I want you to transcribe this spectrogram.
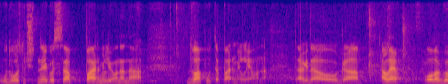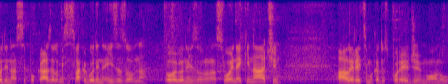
udvostručiti nego sa par miliona na dva puta par miliona. Tako da, ovoga, ali evo, ova godina se pokazala, mislim svaka godina je izazovna, ova godina je izazovna na svoj neki način, ali recimo kad uspoređujemo onu,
